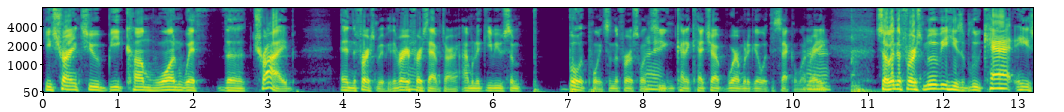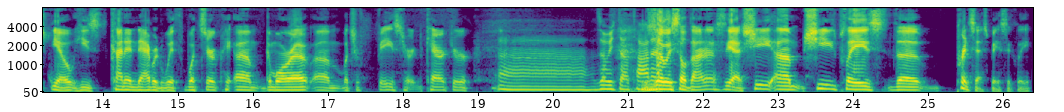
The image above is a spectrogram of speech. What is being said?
He's trying to become one with the tribe. In the first movie, the very first Avatar, I'm going to give you some bullet points in the first one, so Right. you can kind of catch up where I'm going to go with the second one. Ready? So in the first movie, he's a blue cat. He's you know he's kind of enamored with what's her um, Gamora. Um, what's her face? Her character. Uh, Zoe Deltana. Zoe Saldana. Yeah, she um she plays the princess basically.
